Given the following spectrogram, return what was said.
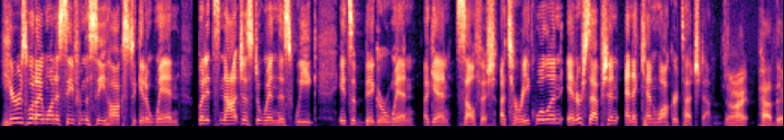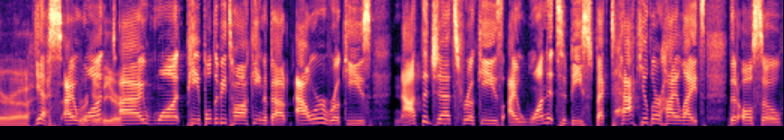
Here's what I want to see from the Seahawks to get a win, but it's not just a win this week. It's a bigger win. Again, selfish. A Tariq Woolen interception and a Ken Walker touchdown. All right, pad their. Uh, Yes, I want. I want people to be talking about our rookies, not the Jets rookies. I want it to be spectacular highlights that also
